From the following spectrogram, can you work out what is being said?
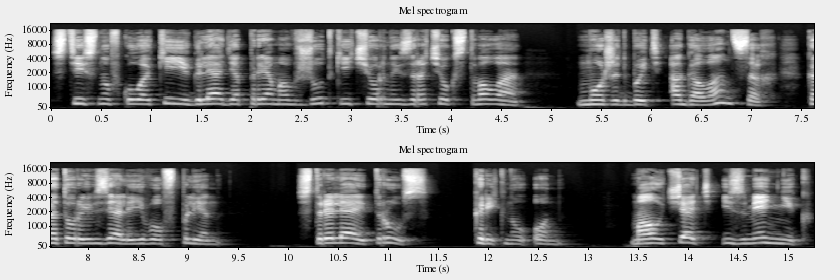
стиснув кулаки и глядя прямо в жуткий черный зрачок ствола. Может быть, о голландцах, которые взяли его в плен? «Стреляй, трус!» — крикнул он. «Молчать, изменник!»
